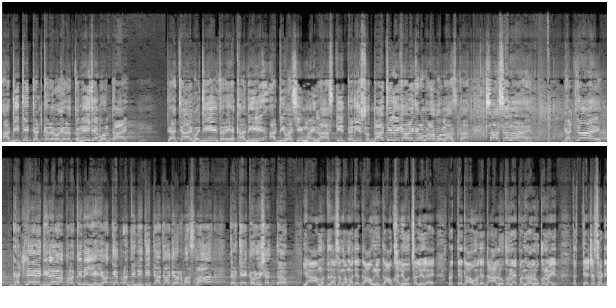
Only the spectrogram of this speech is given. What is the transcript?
आदिती तटकरे वगैरे तुम्ही जे बोलताय त्याच्याऐवजी जर एखादी आदिवासी महिला असती तरी सुद्धा तिने कार्यक्रम राबवला असता. शासन आहे घटना आहे. घटनेने दिलेला प्रतिनिधी योग्य प्रतिनिधी त्या जागेवर बसला तर ते करू शकतं. या मतदारसंघामध्ये गावनी गाव खाली होत चाललेलं आहे. प्रत्येक गावामध्ये दहा लोक नाही पंधरा लोक नाहीत. तर त्याच्यासाठी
